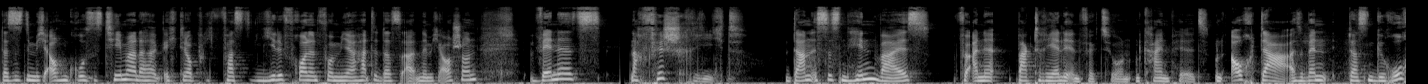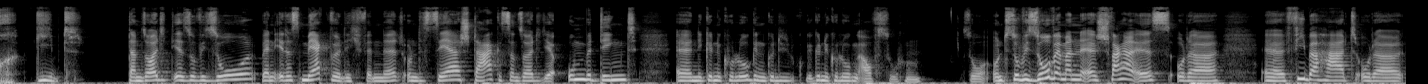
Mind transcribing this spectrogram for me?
das ist nämlich auch ein großes Thema. Da, ich glaube, fast jede Freundin von mir hatte das äh, nämlich auch schon. Wenn es nach Fisch riecht, dann ist es ein Hinweis für eine bakterielle Infektion und kein Pilz. Und auch da, also wenn das einen Geruch gibt, dann solltet ihr sowieso, wenn ihr das merkwürdig findet und es sehr stark ist, dann solltet ihr unbedingt äh, eine Gynäkologin, Gynä- Gynäkologen aufsuchen. So. Und sowieso, wenn man äh, schwanger ist oder äh, Fieber hat oder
